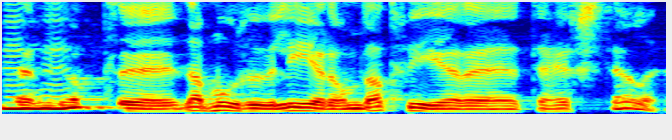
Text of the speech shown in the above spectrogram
En mhm. dat, eh, dat moeten we leren om dat weer te herstellen.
